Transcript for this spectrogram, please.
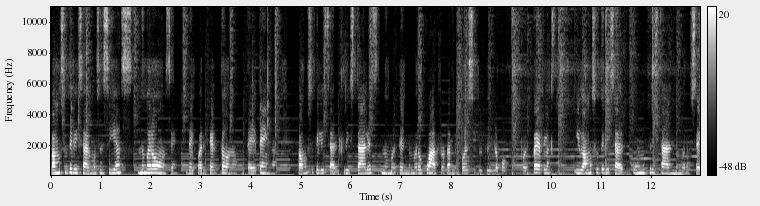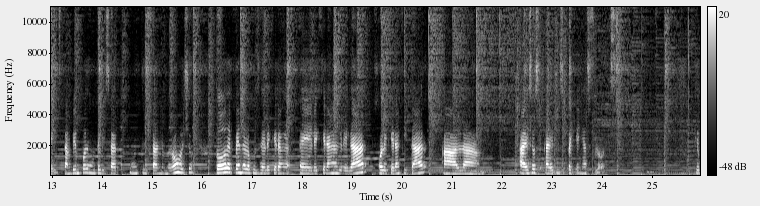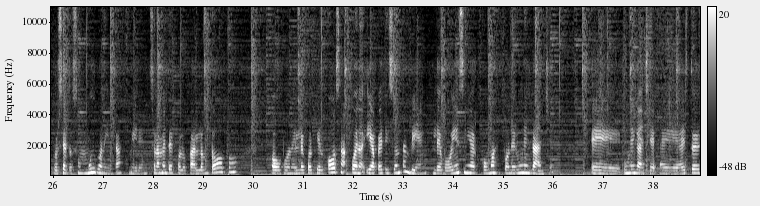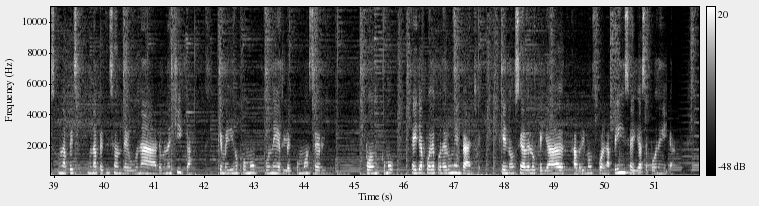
vamos a utilizar mozasillas número 11 de cualquier tono que ustedes tengan. Vamos a utilizar cristales del número 4, también puede sustituirlo por, perlas. Y vamos a utilizar un cristal número 6. También pueden utilizar un cristal número 8. Todo depende de lo que ustedes le quieran, eh, le quieran agregar o le quieran quitar a, la, a, esos, a esas pequeñas flores que por cierto son muy bonitas. Miren, solamente es colocarlo un topo o ponerle cualquier cosa. Bueno, y a petición también le voy a enseñar cómo poner un enganche. Eh, un enganche. Eh, esto es una, una petición de una, de una chica que me dijo cómo ponerle, cómo hacer, cómo ella puede poner un enganche que no sea de lo que ya abrimos con la pinza y ya se pone ella.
